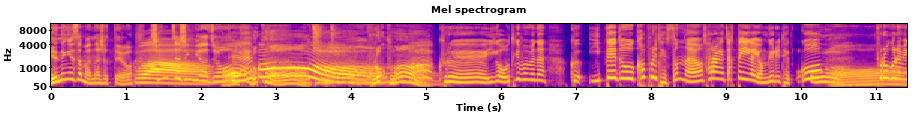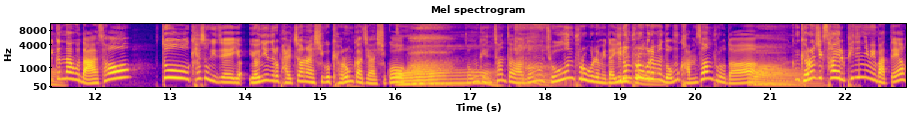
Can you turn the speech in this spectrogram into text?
예능에서 만나셨대요. 우와. 진짜 신기하죠? 어. 그렇구나 그렇구나 그래 이게 어떻게 보면은 그 이때도 커플이 됐었나요? 사랑의 짝대기가 연결이 됐고 어. 프로그램이 끝나고 나서 또 계속 이제 여- 연인으로 발전하시고 결혼까지 하시고 와. 너무 괜찮다. 너무 좋은 프로그램이다. 이런 그러니까요. 프로그램은 너무 감사한 프로다. 와. 그럼 결혼식 사회를 피디님이 봤대요?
